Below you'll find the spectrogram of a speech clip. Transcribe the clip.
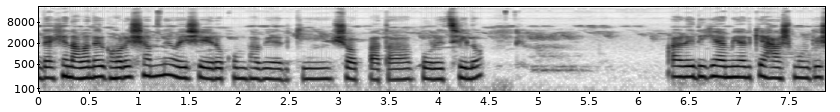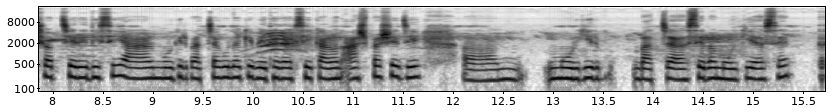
এই দেখেন আমাদের ঘরের সামনেও এসে এরকমভাবে আর কি সব পাতা পড়েছিল। আর এদিকে আমি আর কি হাঁস মুরগি সব ছেড়ে দিছি, আর মুরগির বাচ্চাগুলোকে বেঁধে রাখছি, কারণ আশপাশে যে মুরগির বাচ্চা আছে বা মুরগি আছে তো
